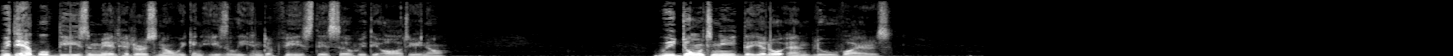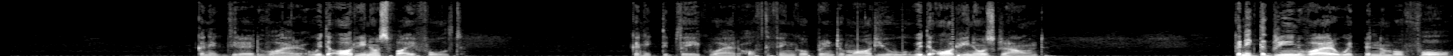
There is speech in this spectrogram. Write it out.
With the help of these male headers now we can easily interface this uh, with the Arduino. We don't need the yellow and blue wires. Connect the red wire with the Arduino's 5 volt. Connect the black wire of the fingerprint module with the Arduino's ground. Connect the green wire with pin number 4.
